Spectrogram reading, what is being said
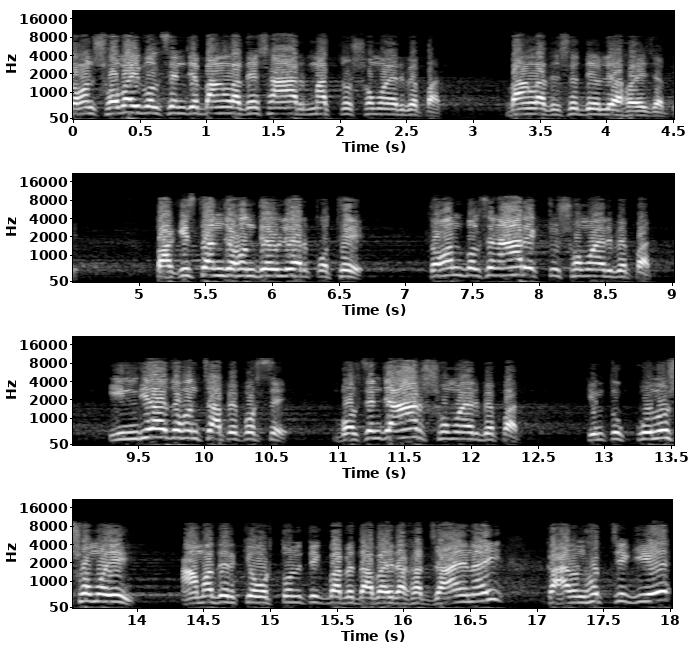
তখন সবাই বলছেন যে বাংলাদেশ আর মাত্র সময়ের ব্যাপার। বাংলাদেশও দেউলিয়া হয়ে যাবে। পাকিস্তান যখন দেউলিয়ার পথে, তখন বলছেন আর একটু সময়ের ব্যাপার। ইন্ডিয়া যখন চাপে পড়ছে, বলছেন যে আর সময়ের ব্যাপার। কিন্তু কোনো সময়ই আমাদেরকে অর্থনৈতিকভাবে দাবাই রাখা যায় নাই। কারণ হচ্ছে গিয়ে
